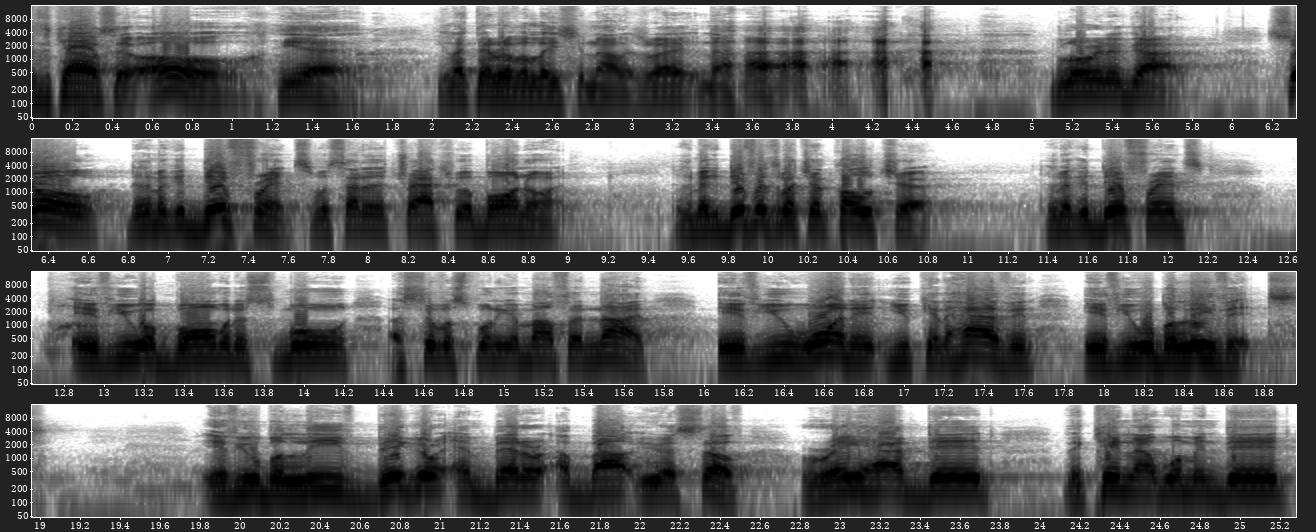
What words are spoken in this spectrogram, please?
Sister Carol said, Oh, yeah. You like that revelation knowledge, right? Glory to God. So, does it make a difference what side of the tracks you were born on? Does it make a difference about your culture? Does it make a difference if you were born with a spoon, a silver spoon in your mouth or not? If you want it, you can have it if you will believe it if you believe bigger and better about yourself. Rahab did, the Canaanite woman did,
